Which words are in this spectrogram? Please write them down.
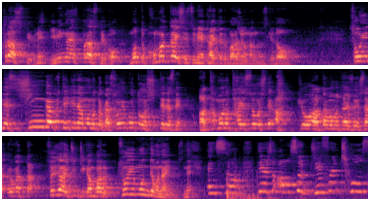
プラスっていうねリビングライフプラスというこうもっと細かい説明が書いてるバージョンなんですけどそういうね神学的なものとかそういうことを知ってですね頭の体操をしてあ今日は頭の体操したよかったそれじゃあ一日頑張るそういうもんでもないんですね And so there's also different tools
